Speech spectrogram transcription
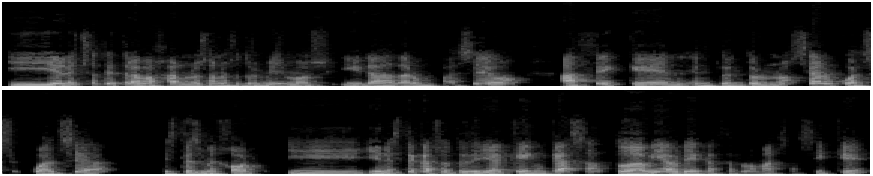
Y el hecho de trabajarnos a nosotros mismos, ir a dar un paseo, hace que en, tu entorno, sea el cual sea, estés mejor. Y, en este caso te diría que en casa todavía habría que hacerlo más. Así que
